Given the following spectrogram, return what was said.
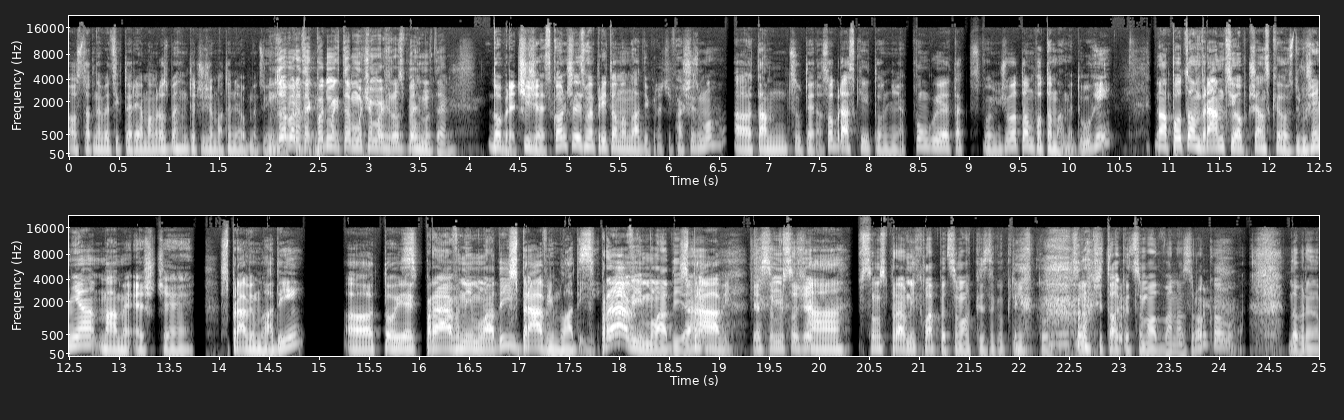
ostatné veci, ktoré ja mám rozbehnuté, čiže ma to neobmedzuje. Dobre, tak poďme k tomu, čo máš rozbehnuté. Dobre, čiže skončili sme pri tom Mladý proti fašizmu. Uh, tam sú teraz obrázky, to nejak funguje, tak svojím životom. Potom máme dúhy. No a potom v rámci občianskeho združenia máme ešte Správy mladí. Uh, to je Správny mladý? Správy mladí. Správy mladý, aha. Správy. Ja som myslel, že A som správny chlapec, som mal keď takú knižku. Som čítal, keď som mal 12 rokov. Dobre, no.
